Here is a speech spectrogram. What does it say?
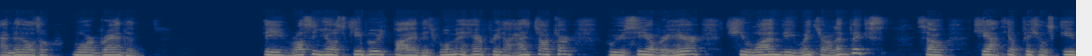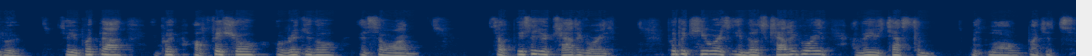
And then also more branded. The Rossignol ski boot by this woman here, Frida Hansdotter, who you see over here. She won the Winter Olympics. So she has the official ski boot. So you put that, you put official, original, and so on. So these are your categories. Put the keywords in those categories and then you test them with more budgets.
